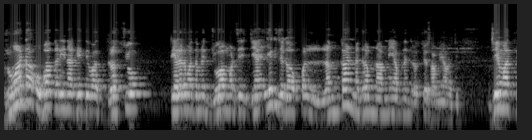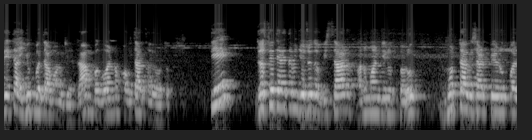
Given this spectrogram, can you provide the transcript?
રૂવાટા ઊભા કરી નાખે તેવા દ્રશ્યો ટેલરમાં તમને જોવા મળશે. જ્યાં એક જગા ઉપર લંકા નગરમ નામની આપણે દ્રશ્યો સામે આવે છે. જેમાં ત્રેતા યુગ બતાવવામાં આવ્યું છે. રામ ભગવાનનો અવતાર થયો હતો. તે દ્રશ્યો ત્યારે તમે જોશો તો વિશાળ હનુમાનજીનું સ્વરૂપ, મોટા વિશાળ પેડ ઉપર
